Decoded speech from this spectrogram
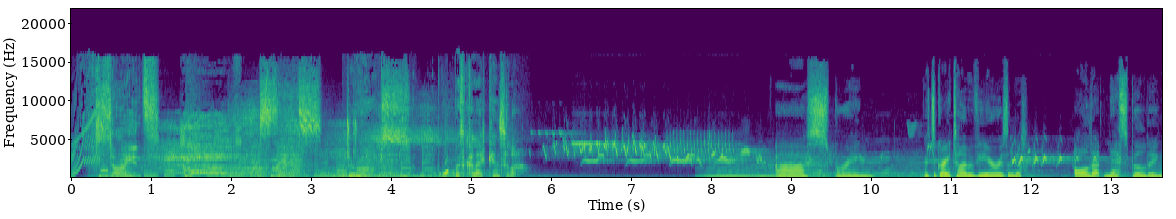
Science. Science drops with Colette Kinsella. Ah, spring. It's a great time of year, isn't it? All that nest building,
